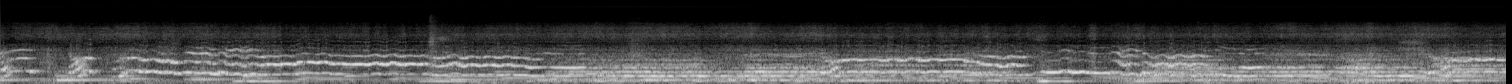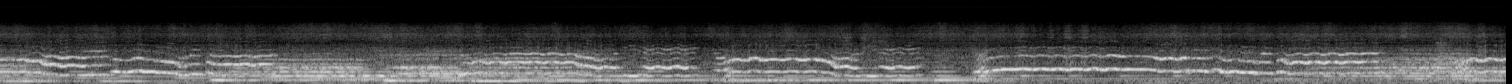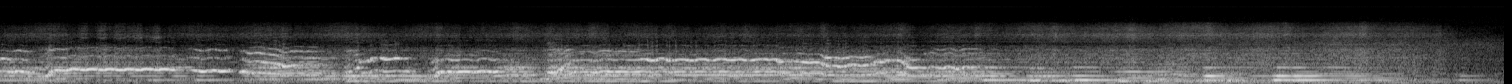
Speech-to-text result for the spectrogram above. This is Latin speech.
est nostrum eleare. Domine, Domine, Thank you.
